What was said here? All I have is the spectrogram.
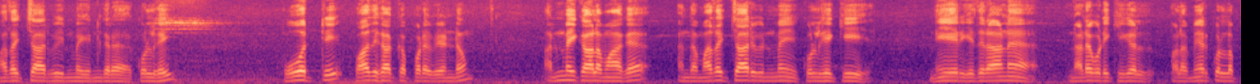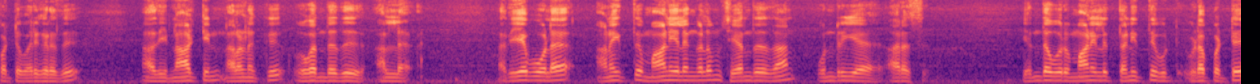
மதச்சார்பின்மை என்கிற கொள்கை போற்றி பாதுகாக்கப்பட வேண்டும். அண்மை காலமாக அந்த மதச்சார்பின்மை கொள்கைக்கு நேர் எதிரான நடவடிக்கைகள் பல மேற்கொள்ளப்பட்டு வருகிறது. அது நாட்டின் நலனுக்கு உகந்தது அல்ல. அதேபோல் அனைத்து மாநிலங்களும் சேர்ந்ததுதான் ஒன்றிய அரசு. எந்த ஒரு மாநில தனித்து விட் விடப்பட்டு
